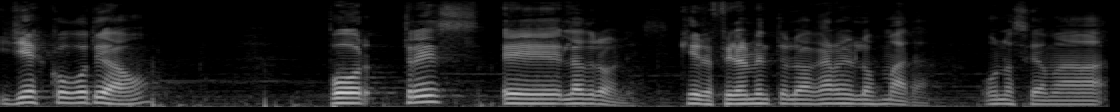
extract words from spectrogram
y es cogoteado por tres eh, ladrones, que finalmente lo agarran y los matan. Uno se llama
